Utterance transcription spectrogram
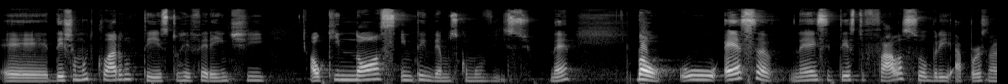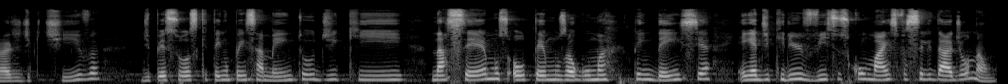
é, deixa muito claro no texto, referente ao que nós entendemos como vício. Né? Bom, o, essa, né, esse texto fala sobre a personalidade adictiva de pessoas que têm um pensamento de que nascemos ou temos alguma tendência em adquirir vícios com mais facilidade ou não.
